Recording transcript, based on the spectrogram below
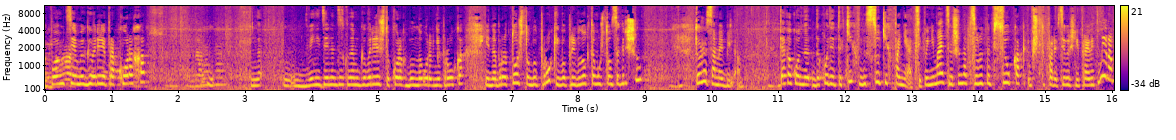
Вы помните, мы говорили про Короха? На- Две недели назад, когда мы говорили, что Корах был на уровне пророка, и наоборот, то, что был пророк, его привело к тому, что он согрешил. То же самое Билам. Так как он доходит до таких высоких понятий, понимает совершенно абсолютно все, как что Всевышний правит миром,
